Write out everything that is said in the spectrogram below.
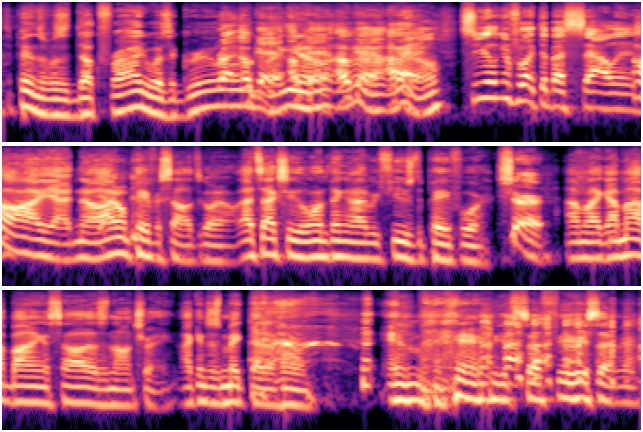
Depends. Was it duck fried? Was it grilled? Right. Okay. Like, okay. you know, I don't okay. know, All I don't know. So you're looking for like the best salad. Oh yeah, no, I don't pay for salads going out. That's actually the one thing I refuse to pay for. Sure. I'm like, I'm not buying a salad as an entree. I can just make that at home. and my Aaron gets so furious at me. And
